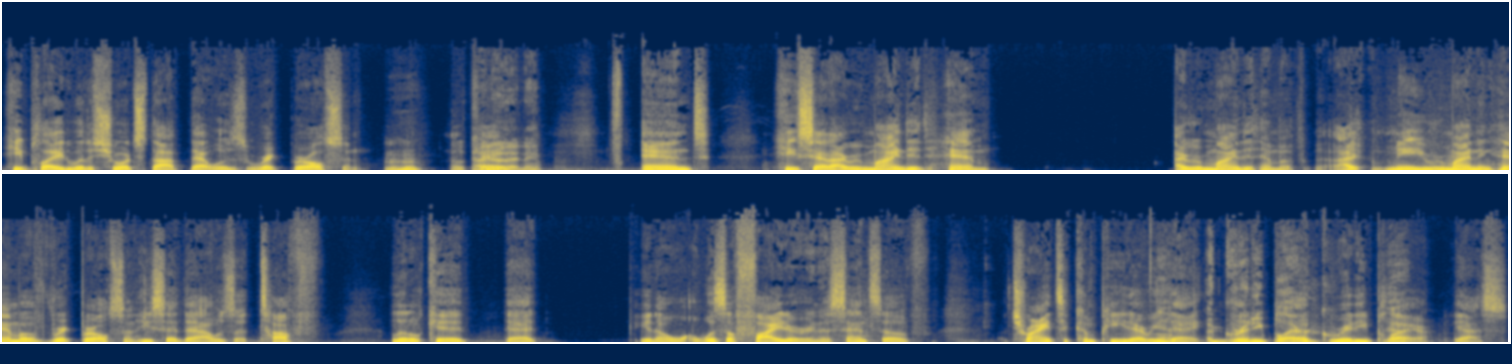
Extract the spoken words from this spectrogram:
he played with a shortstop that was Rick Burleson. Mm-hmm. Okay. I know that name. And he said I reminded him I reminded him of I me reminding him of Rick Burleson. He said that I was a tough little kid that you know was a fighter in a sense of trying to compete every Yeah, day. a gritty player. A gritty player. Yes.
